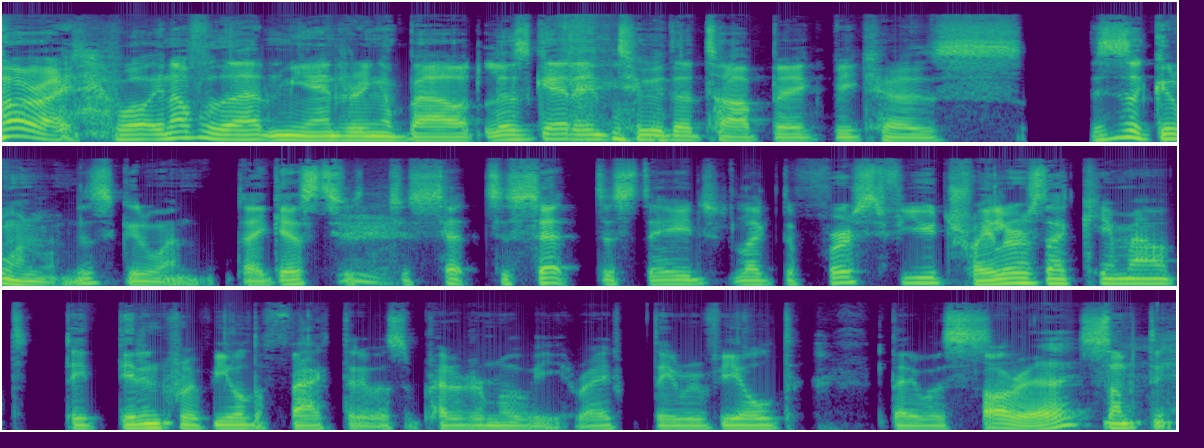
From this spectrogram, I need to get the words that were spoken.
All right. Well, enough of that meandering about. Let's get into the topic because this is a good one. This is a good one. I guess to, to set to set the stage, like the first few trailers that came out, they didn't reveal the fact that it was a Predator movie, right? They revealed that it was Oh, really? something.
